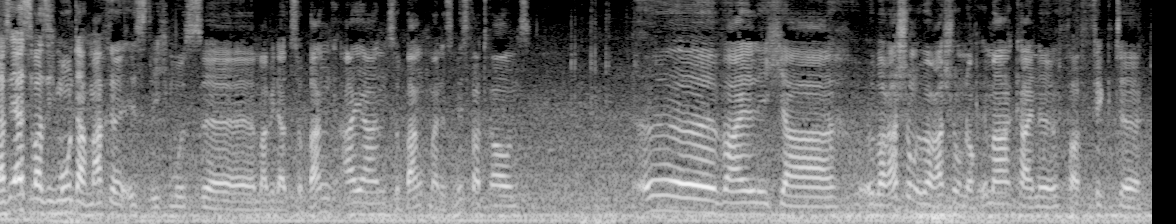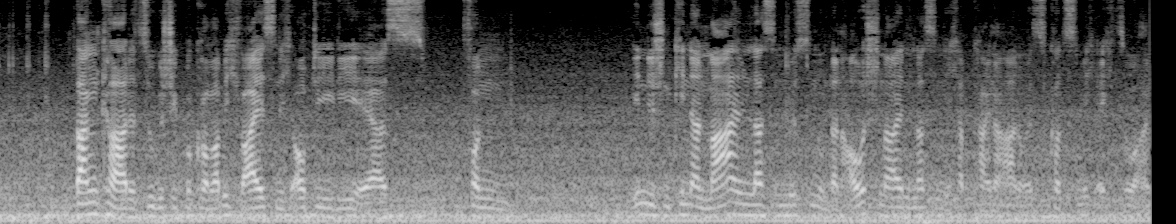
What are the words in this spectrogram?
Das erste, was ich Montag mache, ist, ich muss äh, mal wieder zur Bank eiern, zur Bank meines Missvertrauens äh, weil ich ja, Überraschung, Überraschung, noch immer keine verfickte Bankkarte zugeschickt bekommen habe. Ich weiß nicht, ob die die erst von indischen Kindern malen lassen müssen und dann ausschneiden lassen. Ich habe keine Ahnung. Es kotzt mich echt so an.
